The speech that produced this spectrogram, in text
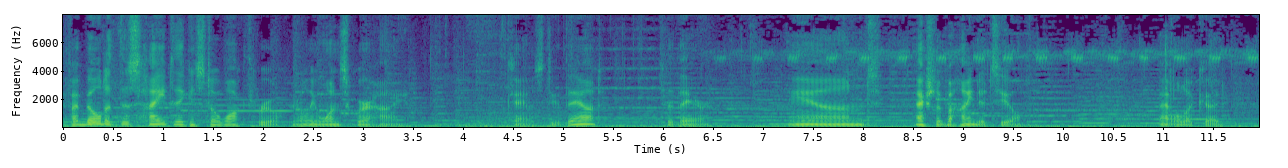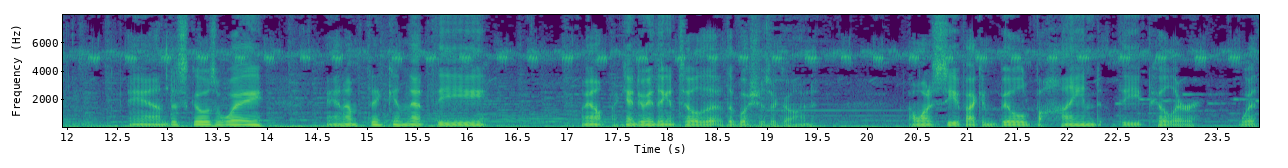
If I build at this height, they can still walk through. They're only one square high. Okay, let's do that to there. And actually behind it too. That will look good. And this goes away. And I'm thinking that the... Well, I can't do anything until the, the bushes are gone. I want to see if I can build behind the pillar with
